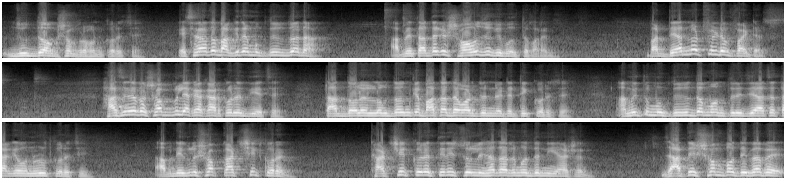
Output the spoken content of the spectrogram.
যুদ্ধে অংশগ্রহণ করেছে, এছাড়া তো বাকিরা মুক্তিযুদ্ধ না। আপনি তাদেরকে সহযোগী বলতে পারেন। But they are not freedom fighters Hasina তো সবগুলি একাকার করে দিয়েছে। তার দলের লোকজনকে বাতা দেওয়ার জন্য এটা ঠিক করেছে। আমি তো মুক্তিযুদ্ধ মন্ত্রী যে আছে তাকে অনুরোধ করেছি। আপনি এগুলো সব কাটশিট করেন। কাটশিট করে তিরিশ, চল্লিশ হাজারের মধ্যে নিয়ে আসেন। জাতির সম্পদ এভাবে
